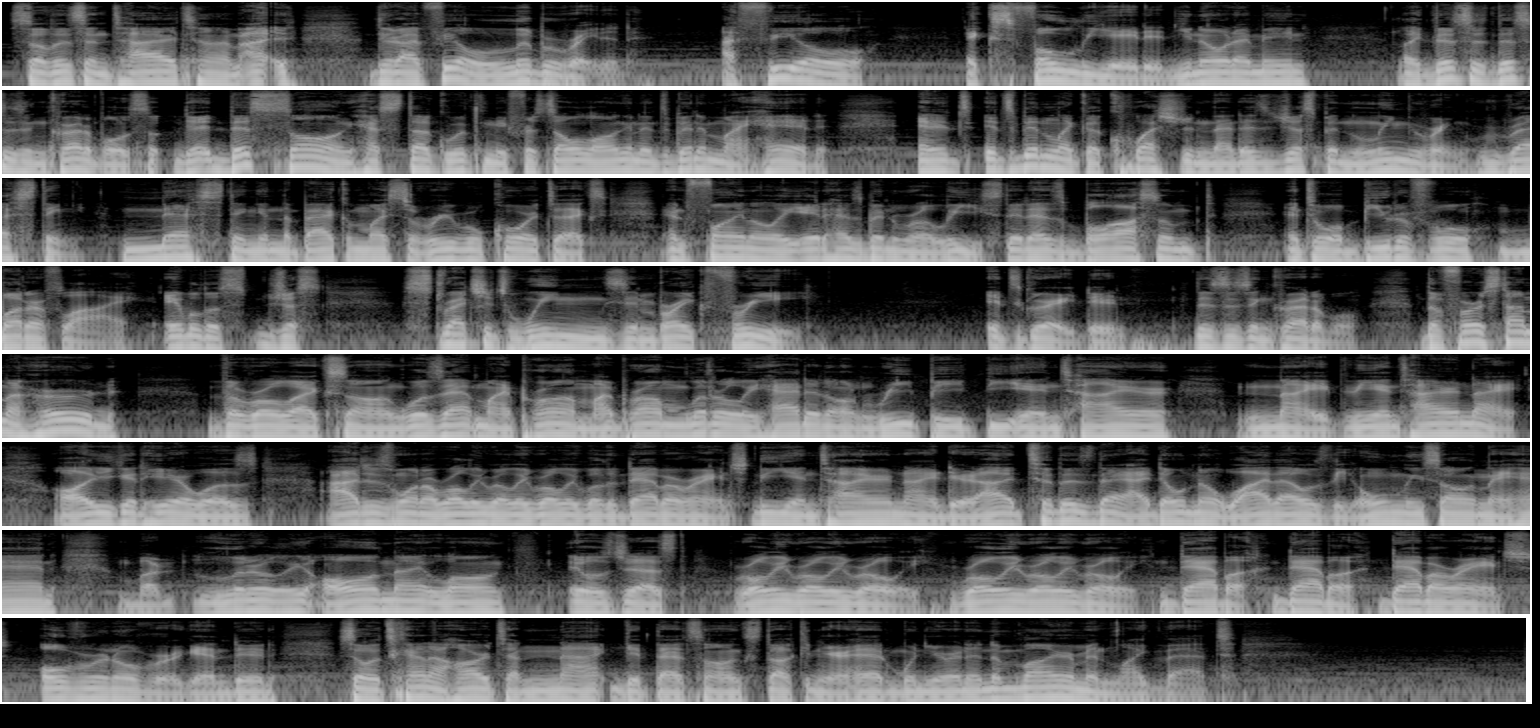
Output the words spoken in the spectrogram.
So this entire time, I, dude, I feel liberated I feel exfoliated. You know what I mean? Like this is this is incredible. So, this song has stuck with me for so long, and it's been in my head, and it's it's been like a question that has just been lingering, resting, nesting in the back of my cerebral cortex, and finally it has been released. It has blossomed into a beautiful butterfly, able to just stretch its wings and break free. It's great, dude. This is incredible. The first time I heard the Rolex song was at my prom. My prom literally had it on repeat the entire night. The entire night. All you could hear was I just want to rolly, rolly, rolly with a Dabba Ranch the entire night, dude. I, to this day, I don't know why that was the only song they had, but literally all night long, it was just rolly, rolly, rolly, rolly, rolly, rolly, Dabba, Dabba, Dabba Ranch over and over again, dude. So it's kind of hard to not get that song stuck in your head when you're in an environment like that.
